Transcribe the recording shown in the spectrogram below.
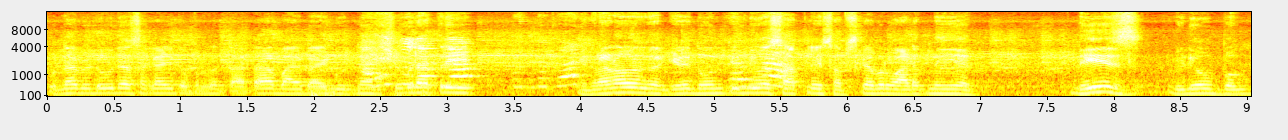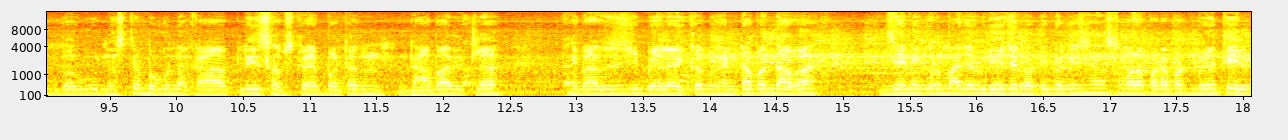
पुन्हा भेटू उद्या सकाळी. तोपर्यंत tata bye bye good night शुभरात्री. मित्रांनो गेले दोन तीन दिवस आपले सबस्क्रायबर वाढत नाही आहेत प्लीज व्हिडिओ बघ बघू नुसते बघू नका. प्लीज सबस्क्राईब बटन दाबा तिथलं. आणि बाजूची बेल ऐकून घंटा पण दाबा. जेणेकरून माझ्या व्हिडिओचे नोटिफिकेशन्स तुम्हाला पटापट मिळतील.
